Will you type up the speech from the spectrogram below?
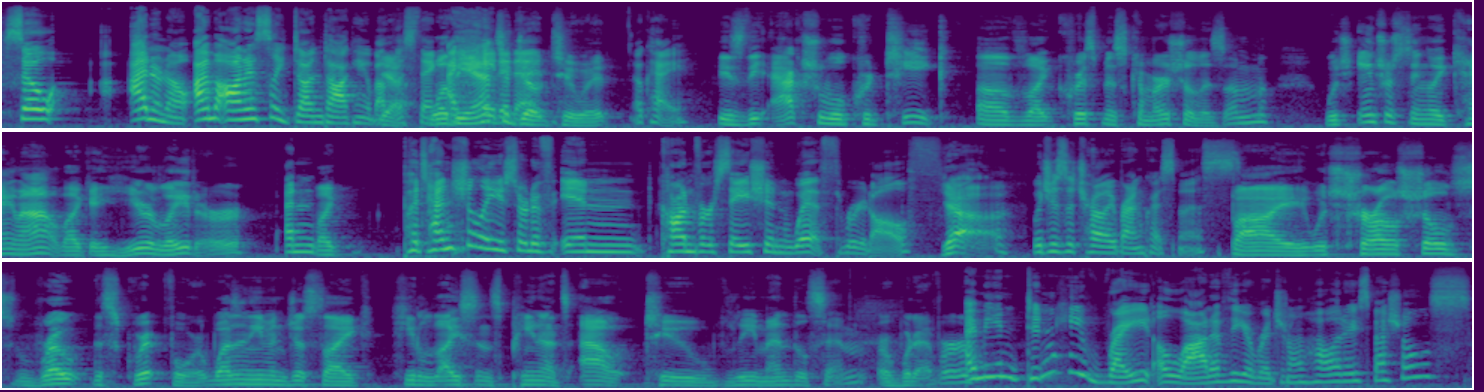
So I don't know. I'm honestly done talking about Yeah. this thing. Well, the antidote it. to it Okay. is the actual critique of like Christmas commercialism, which interestingly came out like a year later. And Like, potentially sort of in conversation with Rudolph, yeah, which is a Charlie Brown Christmas. by which Charles Schulz wrote the script for. It wasn't even just like he licensed Peanuts out to Lee Mendelson or whatever. I mean, didn't he write a lot of the original holiday specials?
